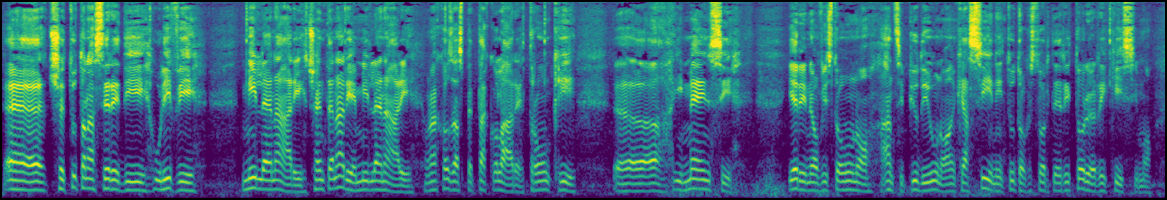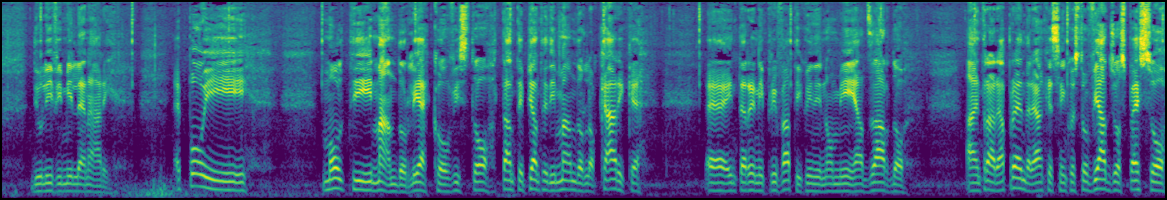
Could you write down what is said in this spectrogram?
eh, c'è tutta una serie di ulivi millenari, centenari e millenari, una cosa spettacolare, tronchi eh, immensi. Ieri ne ho visto uno, anzi più di uno, anche a Sini, tutto questo territorio è ricchissimo di ulivi millenari. E poi molti mandorli, ecco, ho visto tante piante di mandorlo cariche eh, in terreni privati, quindi non mi azzardo a entrare a prendere, anche se in questo viaggio spesso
